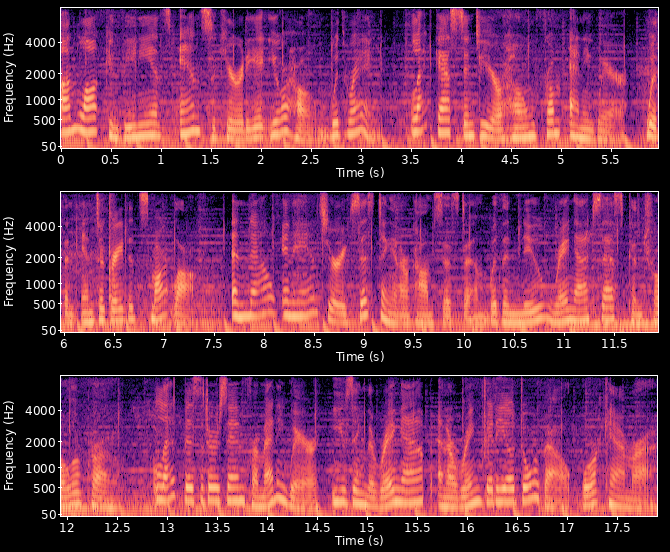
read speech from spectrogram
Unlock convenience and security at your home with Ring. Let guests into your home from anywhere with an integrated smart lock. And now enhance your existing intercom system with a new Ring Access Controller Pro. Let visitors in from anywhere using the Ring app and a Ring video doorbell or camera.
